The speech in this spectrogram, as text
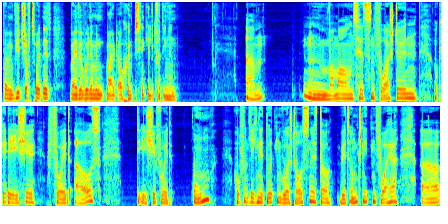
vor allem im Wirtschaftswald nicht, weil wir wollen ja mit dem Wald auch ein bisschen Geld verdienen. Ähm, wenn wir uns jetzt vorstellen, okay, die Esche fällt aus, die Esche fällt um, hoffentlich nicht dort, wo eine Straße ist, da wird es umgeschnitten vorher. Äh,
